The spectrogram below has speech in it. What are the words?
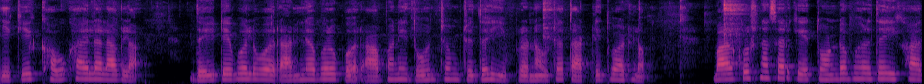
एक एक खाऊ खायला लागला. दही टेबलवर आणल्याबरोबर आबाने दोन चमचे दही प्रणवच्या ताटलीत वाढलं. बाळकृष्णासारखे तोंडभर दही खात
